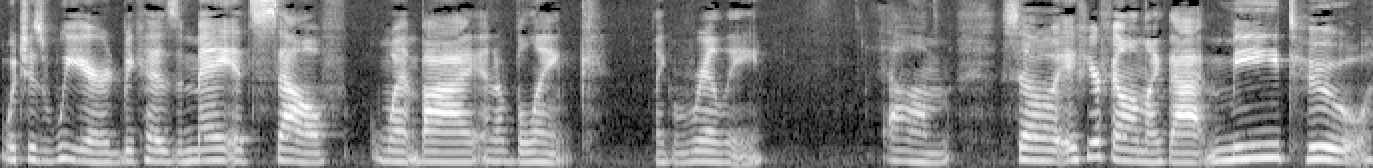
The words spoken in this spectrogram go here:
which is weird because May itself went by in a blink. Like, really. Um, so if you're feeling like that, me too.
